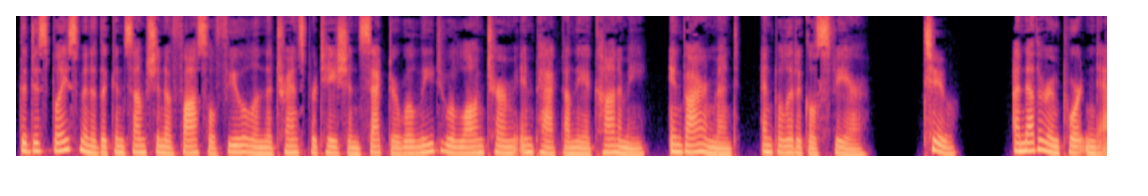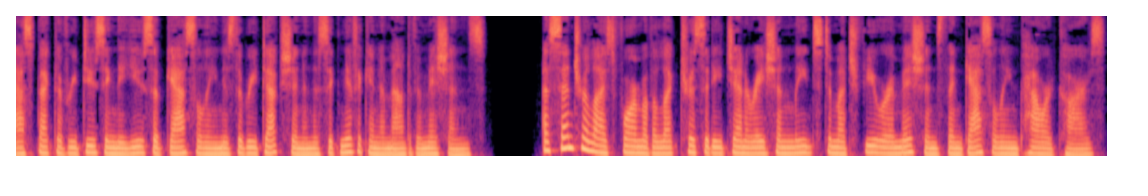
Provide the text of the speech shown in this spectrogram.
The displacement of the consumption of fossil fuel in the transportation sector will lead to a long term impact on the economy, environment, and political sphere. 2. Another important aspect of reducing the use of gasoline is the reduction in the significant amount of emissions. A centralized form of electricity generation leads to much fewer emissions than gasoline powered cars.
